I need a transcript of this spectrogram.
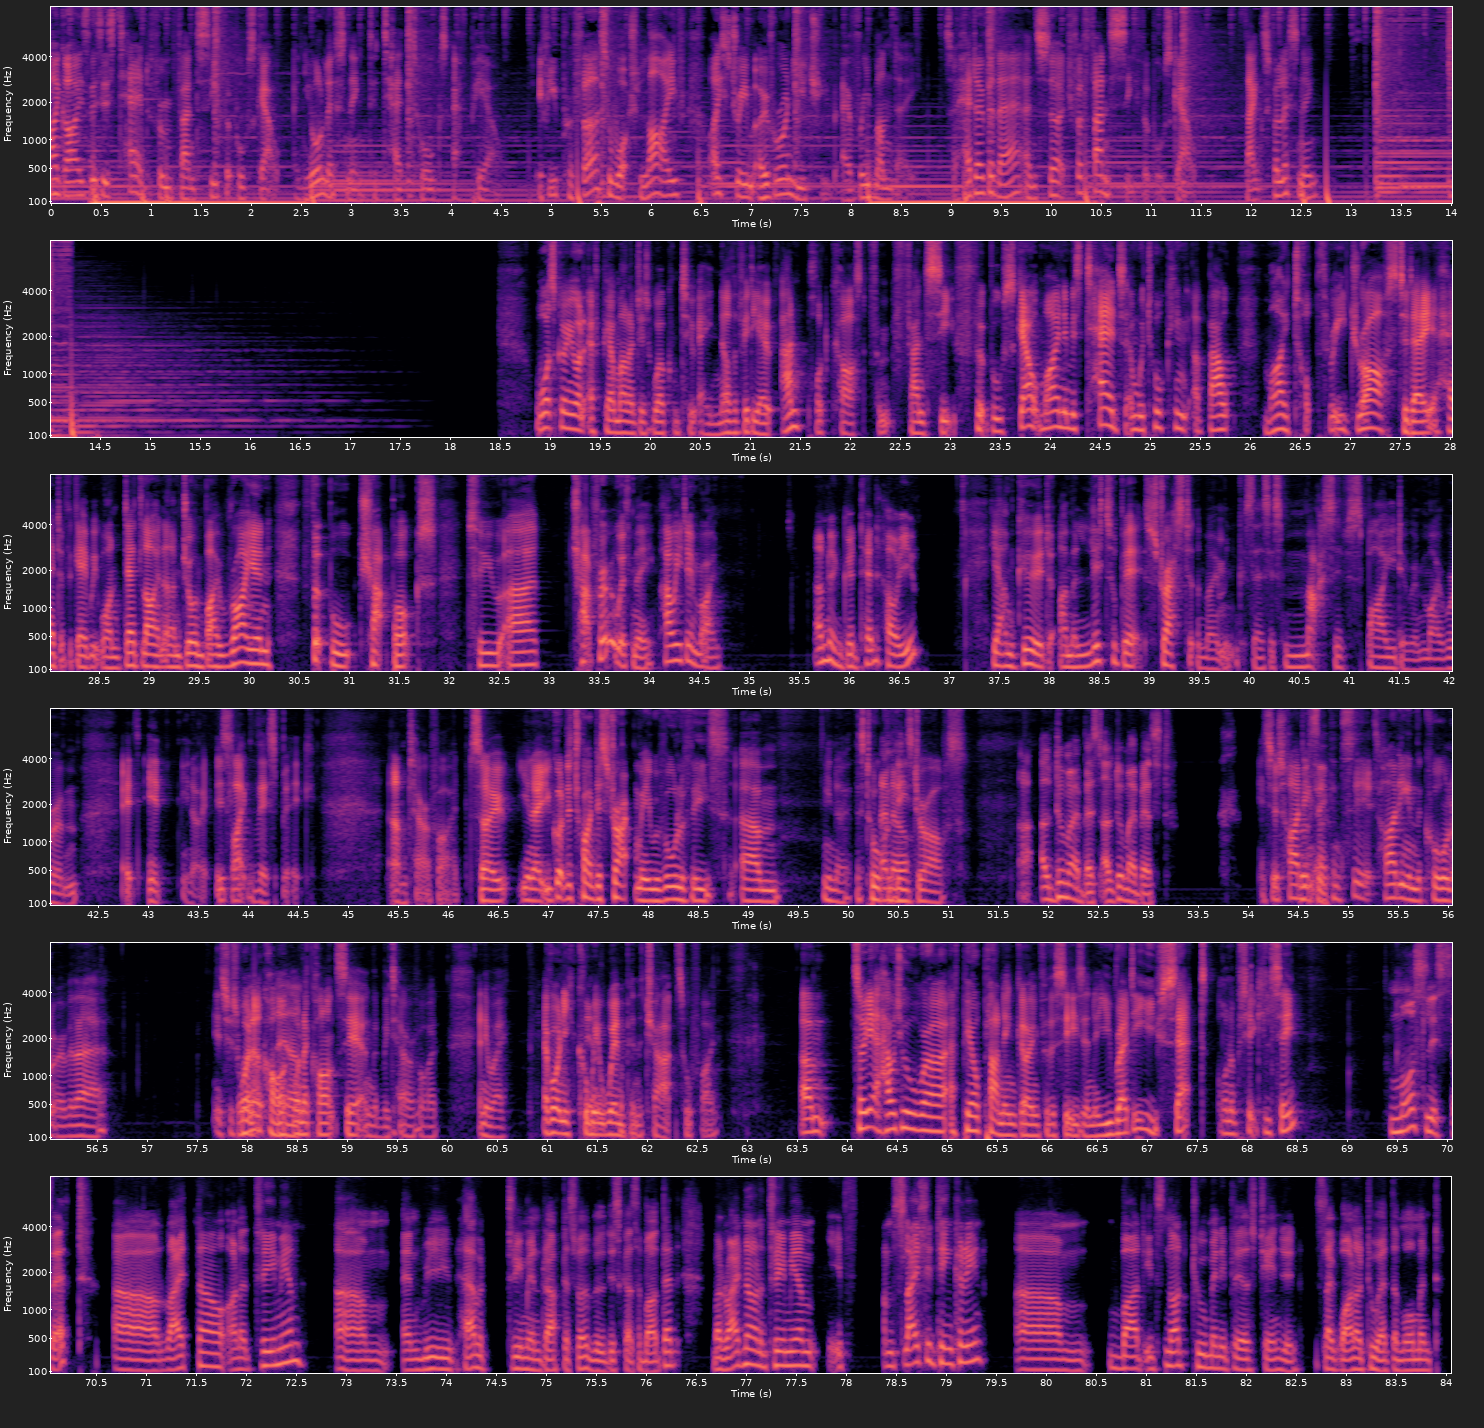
Hi guys, this is Ted from Fantasy Football Scout, and you're listening to TED Talks FPL. If you prefer to watch live, I stream over on YouTube every Monday, so head over there and search for Fantasy Football Scout. Thanks for listening. What's going on, FPL managers? Welcome to another video and podcast from Fantasy Football Scout. My name is Ted, and we're talking about my top three drafts today ahead of the Game Week 1 deadline. And I'm joined by Ryan, Football Chatbox, to uh, chat through it with me. How are you doing, Ryan? I'm doing good, Ted. How are you? Yeah, I'm good. I'm a little bit stressed at the moment because there's this massive spider in my room. It, it, you know, it's like this big. I'm terrified. So you know, you've got to try and distract me with all of these. Um, you know, there's talk I of these drafts. I- I'll do my best. I'll do my best. It's just hiding. We'll. I can see it. It's hiding in the corner over there. It's just when I can't yeah. when I can't see it, I'm going to be terrified. Anyway, everyone, you can call me a wimp in the chat. It's all fine. Um. So yeah, how's your uh, FPL planning going for the season? Are you ready? you set on a particular team? Mostly set. Uh, right now on a premium. Um, and we have a three-man draft as well. We'll discuss about that. But right now on a premium, if I'm slightly tinkering, um, but it's not too many players changing. It's like one or two at the moment.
